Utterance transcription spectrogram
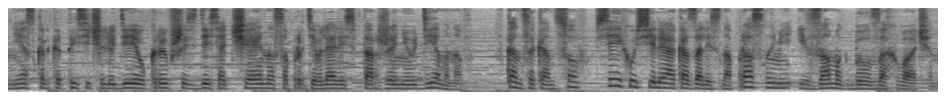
Несколько тысяч людей, укрывшись здесь, отчаянно сопротивлялись вторжению демонов. В конце концов, все их усилия оказались напрасными, и замок был захвачен.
